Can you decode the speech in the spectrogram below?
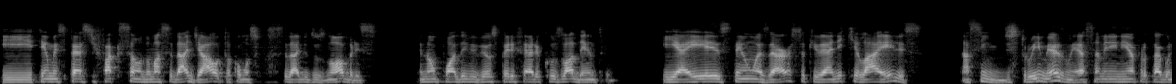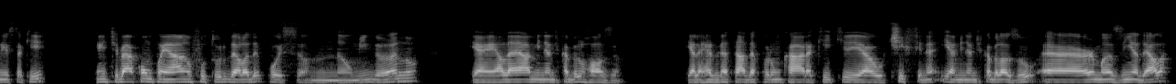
e tem uma espécie de facção de uma cidade alta, como se fosse a cidade dos nobres, que não podem viver os periféricos lá dentro. E aí eles têm um exército que vai aniquilar eles, assim, destruir mesmo. E essa menininha protagonista aqui, a gente vai acompanhar no futuro dela depois, se eu não me engano. E aí ela é a menina de cabelo rosa. E ela é resgatada por um cara aqui que é o Tiff, né? E a menina de cabelo azul é a irmãzinha dela,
